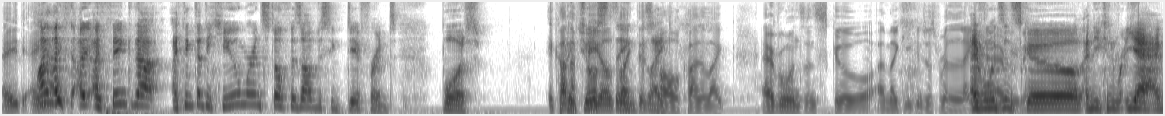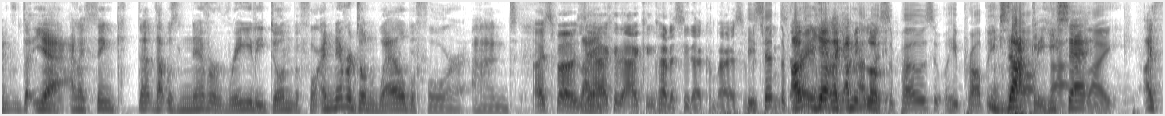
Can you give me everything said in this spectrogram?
Eight, eight, I, I, th- I think that I think that the humor and stuff is obviously different, but it kind I of just feels like think, this like- whole kind of like everyone's in school and like you can just relate. Everyone's to in school, and you can yeah, and th- yeah, and I think that that was never really done before, and never done well before, and I suppose, yeah, I can I can kind of see that comparison. He said the between Uh, yeah, like, I mean, and look- suppose he probably exactly he that, said like I. Th-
